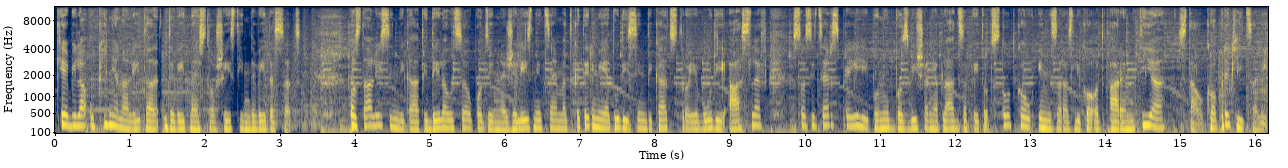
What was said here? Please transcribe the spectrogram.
ki je bila ukinjena leta 1996. Ostali sindikati delavcev podzemne železnice, med katerimi je tudi sindikat strojevodi ASLEF, so sicer sprejeli ponudbo ponudbo zvišanja plat za 5 odstotkov in za razliko od RMT-ja stavko preklicali.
